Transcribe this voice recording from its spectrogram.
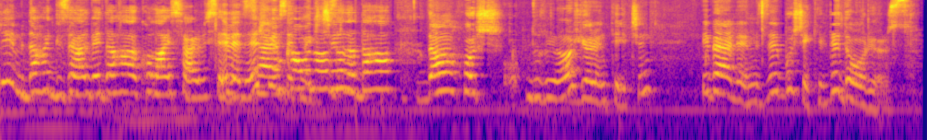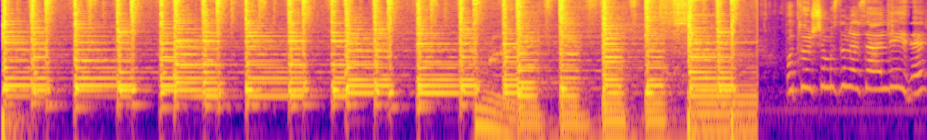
Değil mi? Daha güzel ve daha kolay servis Evet, edilir. servis Hem etmek kavanozda da daha Daha hoş duruyor. görüntü için biberlerimizi bu şekilde doğruyoruz. Bu turşumuzun özelliği de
